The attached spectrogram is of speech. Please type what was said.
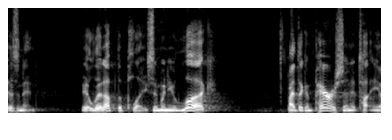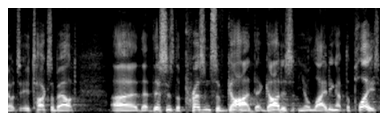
isn't it? It lit up the place, and when you look at the comparison, it you know it talks about uh, that this is the presence of God, that God is you know, lighting up the place.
